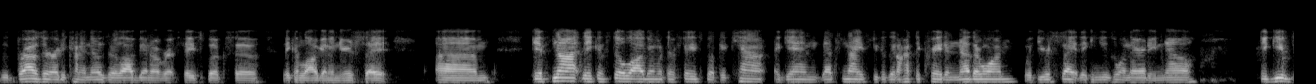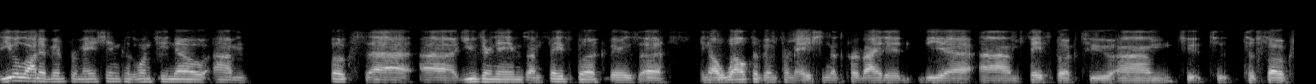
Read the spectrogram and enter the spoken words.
the browser already kind of knows they're logged in over at Facebook, so they can log in on your site. Um, if not, they can still log in with their Facebook account. Again, that's nice because they don't have to create another one with your site. They can use one they already know. It gives you a lot of information because once you know um, folks' uh, usernames on Facebook, there's a you know wealth of information that's provided via um, Facebook to, um, to, to to folks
